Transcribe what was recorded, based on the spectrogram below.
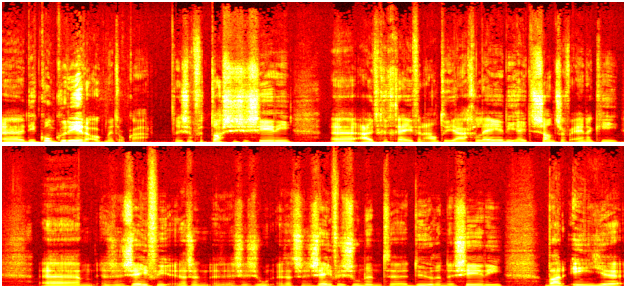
uh, die concurreren ook met elkaar. Er is een fantastische serie uh, uitgegeven een aantal jaar geleden. Die heet Sons of Anarchy. Uh, dat, is een zeven, zeven uh, durende serie. Waarin je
